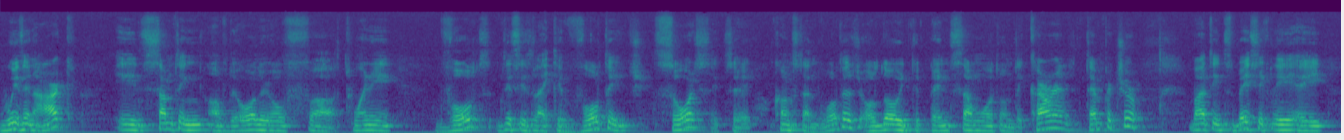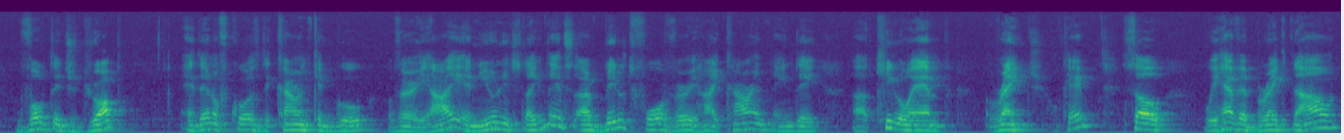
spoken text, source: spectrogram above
with an arc is something of the order of uh, 20 volts. This is like a voltage source. It's a constant voltage, although it depends somewhat on the current temperature, but it's basically a voltage drop and then of course the current can go very high and units like this are built for very high current in the uh, kiloamp range okay? So we have a breakdown.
